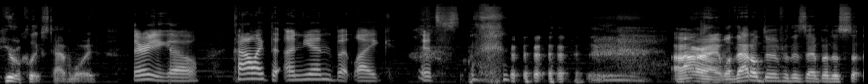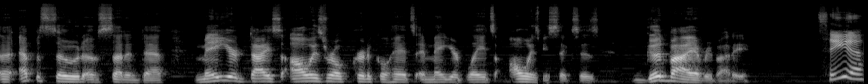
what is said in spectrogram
HeroClix tabloid. There you go. Kind of like the onion, but like it's All right. Well, that'll do it for this episode, uh, episode of Sudden Death. May your dice always roll critical hits, and may your blades always be sixes. Goodbye, everybody. see ya.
